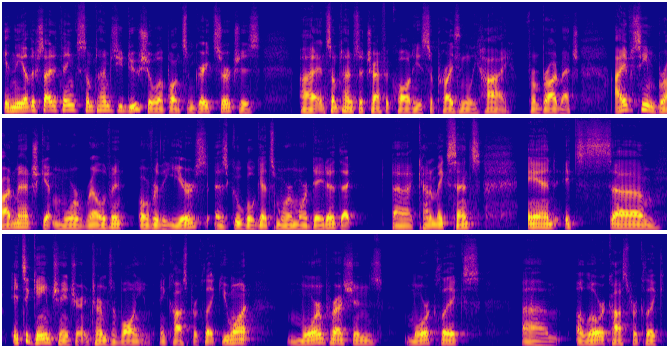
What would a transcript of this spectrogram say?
in the other side of things, sometimes you do show up on some great searches, uh, and sometimes the traffic quality is surprisingly high from Broadmatch. I have seen Broadmatch get more relevant over the years as Google gets more and more data that uh, kind of makes sense, and it's um, it's a game changer in terms of volume and cost per click. You want more impressions more clicks, um, a lower cost per click.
